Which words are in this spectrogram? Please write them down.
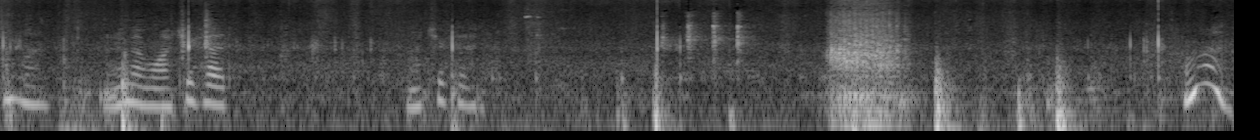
Come on. No, no, watch your head. Watch your head. Come on.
